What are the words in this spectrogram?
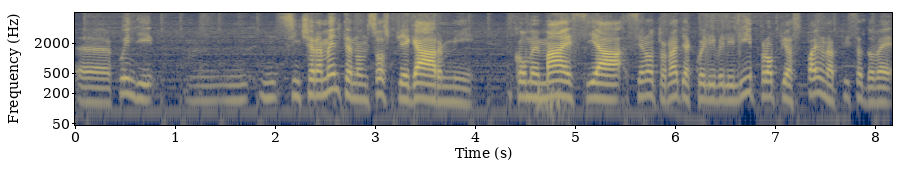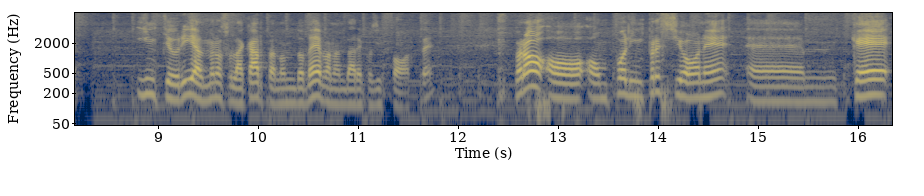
Eh, quindi mh, mm, sinceramente non so spiegarmi come mai sia, siano tornati a quei livelli lì proprio a Spa una pista dove in teoria almeno sulla carta non dovevano andare così forte però ho, ho un po' l'impressione ehm, che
